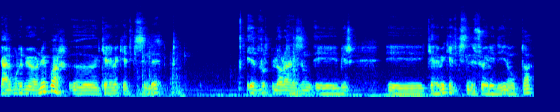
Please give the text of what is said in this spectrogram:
Yani burada bir örnek var e, kelebek etkisinde. Edward Lorenz'in e, bir e, kelebek etkisinde söylediği nokta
